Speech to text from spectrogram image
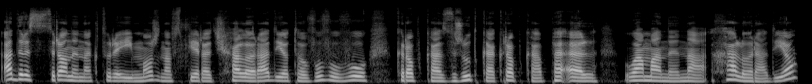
Adres strony, na której można wspierać Halo Radio to www.zrzutka.pl łamane na Halo Radio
